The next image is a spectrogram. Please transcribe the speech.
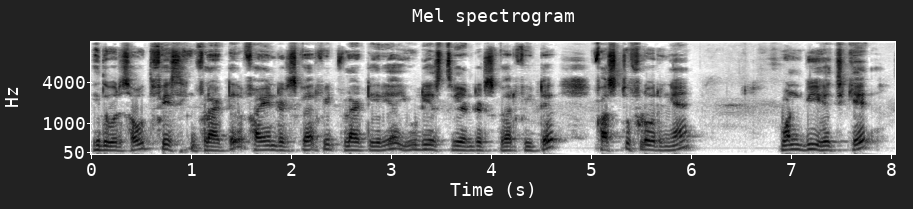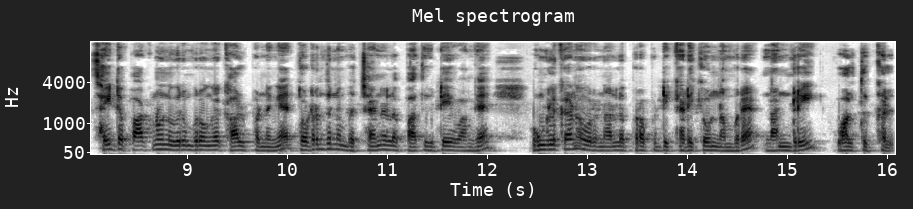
இது ஒரு south facing flat five hundred square feet flat area UDS three hundred square feet first ஃப்ளோருங்க ஒன் பிஹெச்கே சைட்டை பார்க்கணுன்னு விரும்புகிறவங்க கால் பண்ணுங்கள் தொடர்ந்து நம்ம சேனலை பார்த்துக்கிட்டே வாங்க. உங்களுக்கான ஒரு நல்ல ப்ராப்பர்ட்டி கிடைக்கும்னு நம்புகிறேன் நன்றி வாழ்த்துக்கள்.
